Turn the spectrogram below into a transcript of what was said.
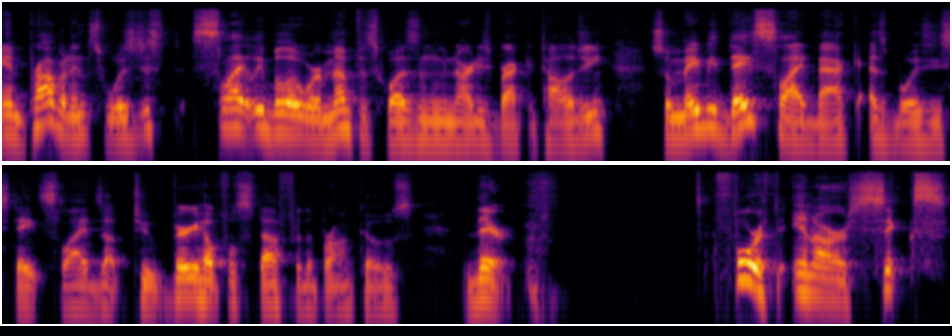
And Providence was just slightly below where Memphis was in Lunardi's bracketology. So maybe they slide back as Boise State slides up too. Very helpful stuff for the Broncos there. Fourth in our six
